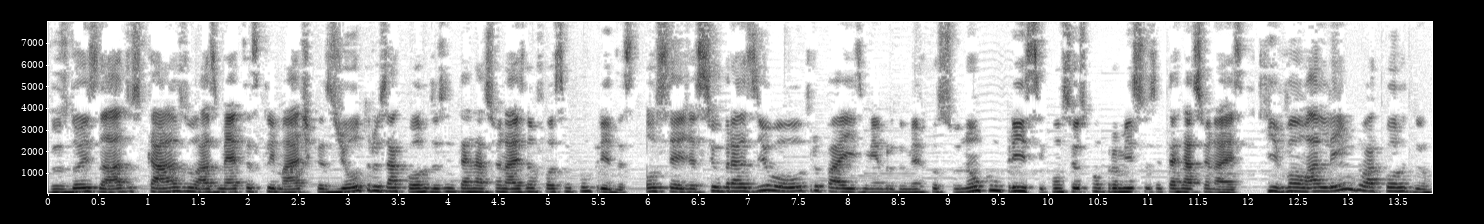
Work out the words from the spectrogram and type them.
dos dois lados caso as metas climáticas de outros acordos internacionais não fossem cumpridas. Ou seja, se o Brasil ou outro país membro do Mercosul não cumprisse com seus compromissos internacionais que vão além do acordo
